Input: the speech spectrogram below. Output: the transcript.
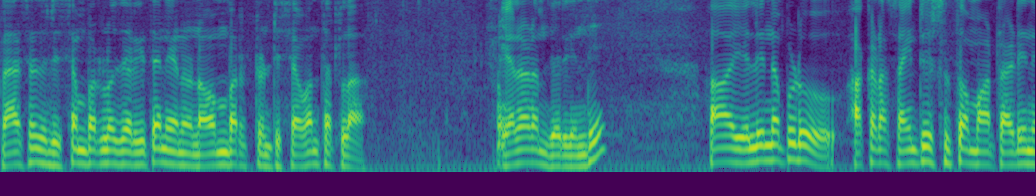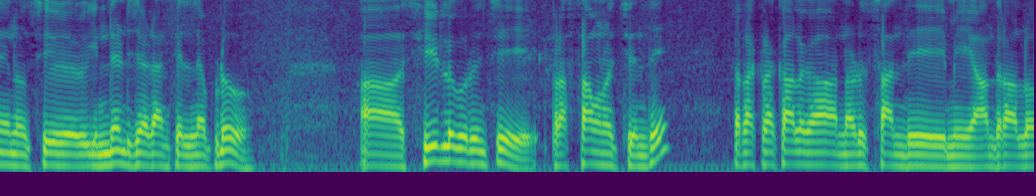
క్లాసెస్ డిసెంబర్లో జరిగితే నేను నవంబర్ ట్వంటీ సెవెంత్ అట్లా వెళ్ళడం జరిగింది. వెళ్ళినప్పుడు అక్కడ సైంటిస్టులతో మాట్లాడి నేను సీ ఇండెంట్ చేయడానికి వెళ్ళినప్పుడు సీడ్ల గురించి ప్రస్తావన వచ్చింది. రకరకాలుగా నడుస్తుంది మీ ఆంధ్రాలో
